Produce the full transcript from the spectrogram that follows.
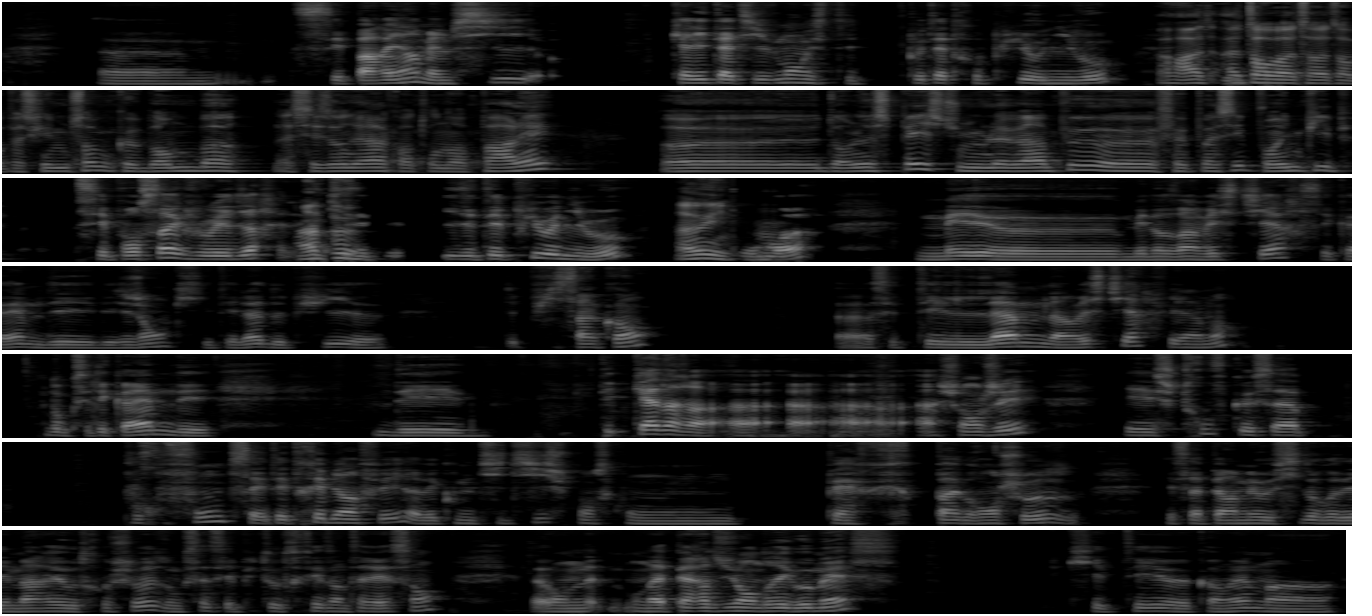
c'est pas rien, même si qualitativement ils étaient peut-être au plus haut niveau. Alors, attends, attends, attends, parce qu'il me semble que Bamba, la saison dernière, quand on en parlait, dans le space, tu nous l'avais un peu fait passer pour une pipe. C'est pour ça que je voulais dire un peu. Étaient, ils étaient plus haut niveau. Ah oui. Pour moi. Mais, euh, mais dans un vestiaire, c'est quand même des, des, gens qui étaient là depuis, euh, depuis 5 ans. Euh, c'était l'âme d'un vestiaire finalement. Donc c'était quand même des, des, des cadres à, à, changer. Et je trouve que ça, pour Fonte, ça a été très bien fait. Avec Umtiti, je pense qu'on perd pas grand chose. Et ça permet aussi de redémarrer autre chose. Donc ça, c'est plutôt très intéressant. on, on, a, perdu André Gomez, qui était quand même un,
